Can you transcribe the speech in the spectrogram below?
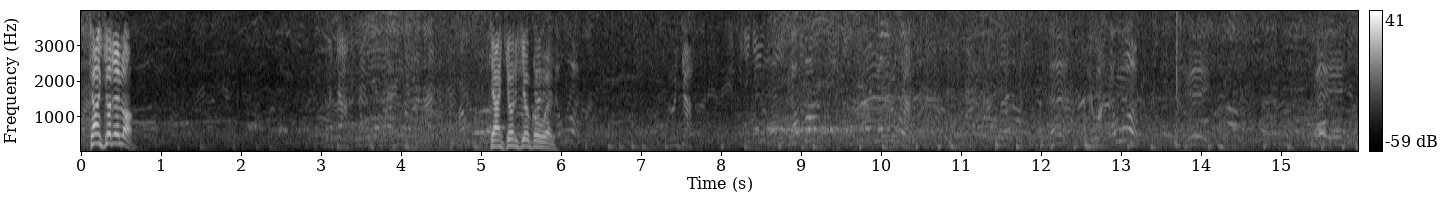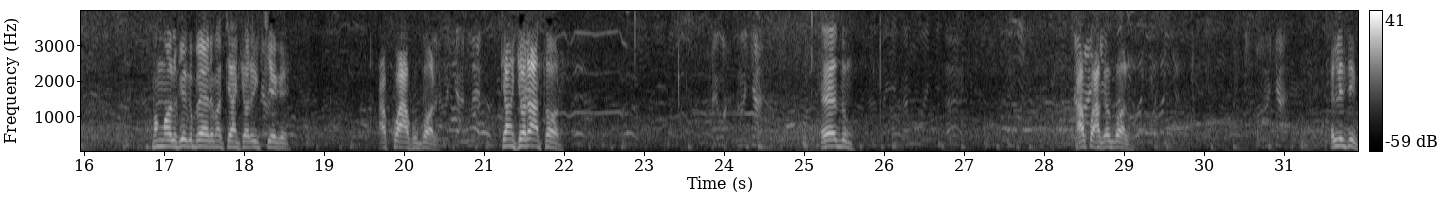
Thank you, Lord. Thank you, you go que mongol ke ber ma tian chor ichege akwa ku gol. Tian chor anthor gol. Elitik.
